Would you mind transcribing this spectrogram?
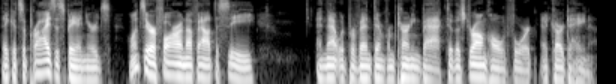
they could surprise the Spaniards once they were far enough out to sea, and that would prevent them from turning back to the stronghold fort at Cartagena.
